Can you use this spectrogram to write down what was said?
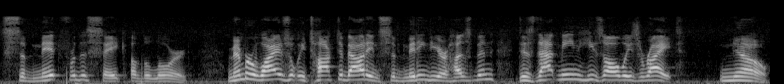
Submit for the sake of the Lord. Remember, wives, what we talked about in submitting to your husband? Does that mean he's always right? No.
